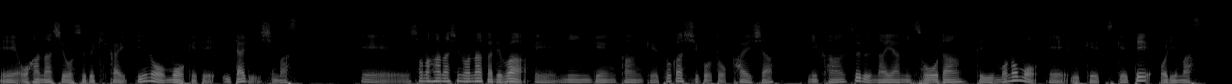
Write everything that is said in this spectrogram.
え、お話をする機会っていうのを設けていたりします。え、その話の中では、え、人間関係とか仕事、会社、に関する悩み相談っていうものも、え、受け付けております。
